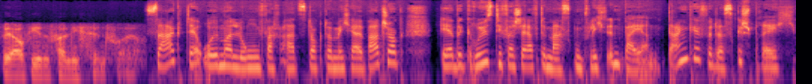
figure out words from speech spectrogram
wäre auf jeden Fall nicht sinnvoll. Sagt der Ulmer Lungenfacharzt Dr. Michael Bartschok. Er begrüßt die verschärfte Maskenpflicht in Bayern. Danke für das Gespräch.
